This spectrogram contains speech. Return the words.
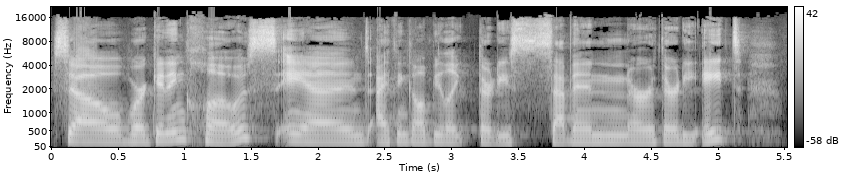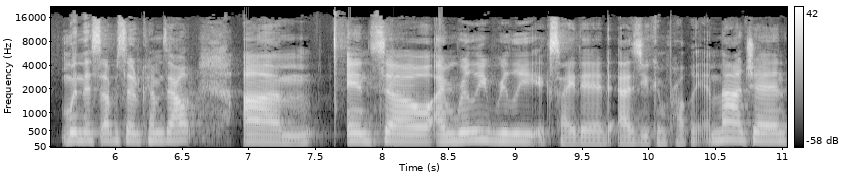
So we're getting close, and I think I'll be like 37 or 38 when this episode comes out. Um, and so I'm really, really excited, as you can probably imagine.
